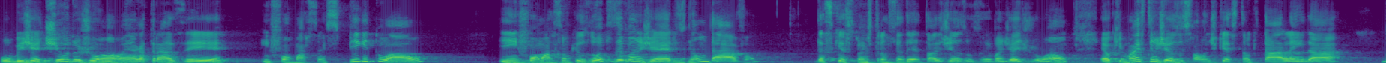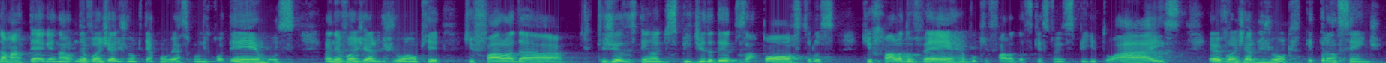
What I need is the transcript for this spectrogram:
O objetivo do João era trazer informação espiritual e informação que os outros evangelhos não davam das questões transcendentais de Jesus. O evangelho de João é o que mais tem Jesus falando de questão que está além da, da matéria. No Evangelho de João que tem a conversa com Nicodemos, é no Evangelho de João que, que fala da que Jesus tem a despedida dele dos apóstolos, que fala do verbo, que fala das questões espirituais. É o Evangelho de João que, que transcende.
